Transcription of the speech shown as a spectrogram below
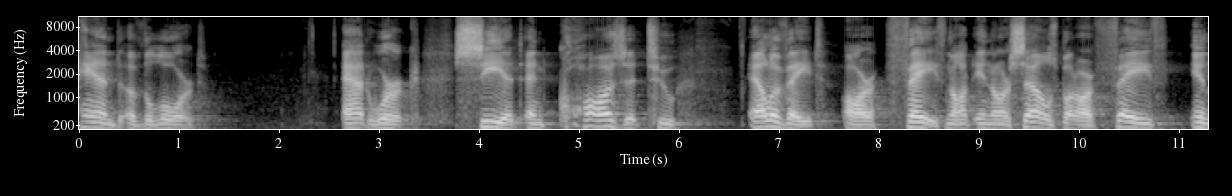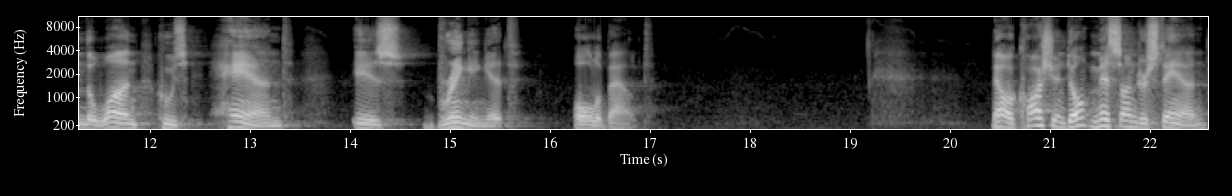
hand of the Lord at work see it and cause it to elevate our faith, not in ourselves, but our faith in the one whose hand is bringing it all about. Now, a caution don't misunderstand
